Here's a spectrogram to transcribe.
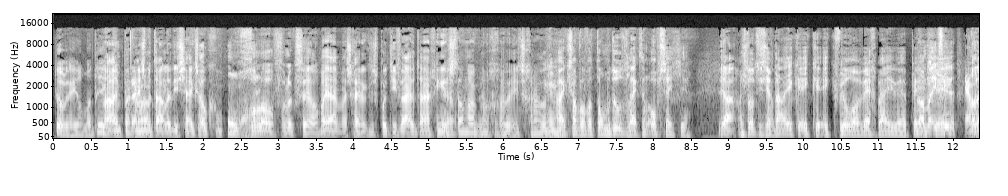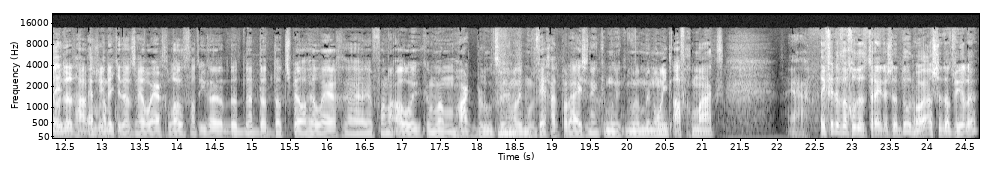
door Real Madrid. Nou, in Parijs betalen die Sheiks ook ongelooflijk veel. Maar ja, waarschijnlijk de sportieve uitdaging is dan ook nog uh, iets groter. Maar ik snap wel wat Tom bedoelt. Het lijkt een opzetje. Ja. Als Lotti zegt, nou, ik, ik, ik wil wel weg bij uh, PSG. Nou, maar ik vind, ja, maar dat houdt dus in dat je dat heel erg gelooft. Wat ieder, dat, dat, dat, dat spel heel erg uh, van, oh, ik, mijn hart bloedt, want ik moet weg uit Parijs en ik, moet, ik ben nog niet afgemaakt. Ja. Ik vind het wel goed dat de trainers dat doen, hoor, als ze dat willen.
